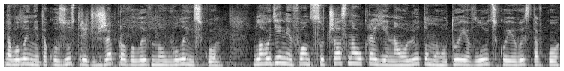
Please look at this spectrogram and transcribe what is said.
На Волині таку зустріч вже провели в Нововолинську. Благодійний фонд Сучасна Україна у лютому готує в Луцьку виставку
